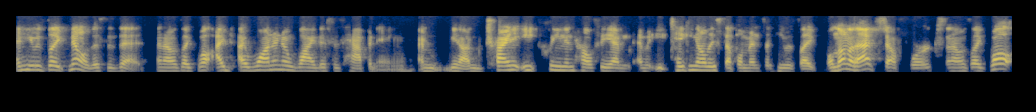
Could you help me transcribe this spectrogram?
And he was like, no, this is it. And I was like, well, I, I want to know why this is happening. I'm, you know, I'm trying to eat clean and healthy. I'm, I'm eat, taking all these supplements. And he was like, well, none of that stuff works. And I was like, well,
